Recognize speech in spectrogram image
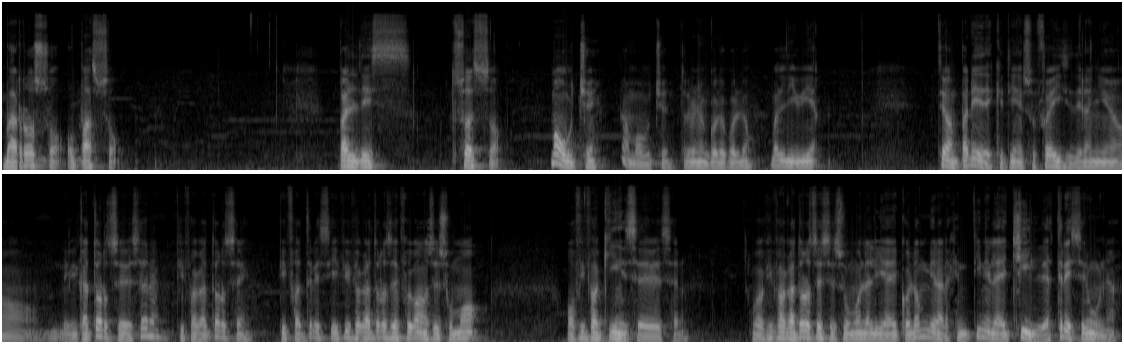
Barroso, Opaso. Valdés, Suazo. Mouche. No Mouche, terminó en Colo Colo. Valdivia. Esteban Paredes, que tiene su face del año del 14, debe ser. FIFA 14. FIFA 13. y FIFA 14 fue cuando se sumó. O FIFA 15 debe ser. Bueno, FIFA 14 se sumó la Liga de Colombia, la Argentina y la de Chile, las tres en una.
